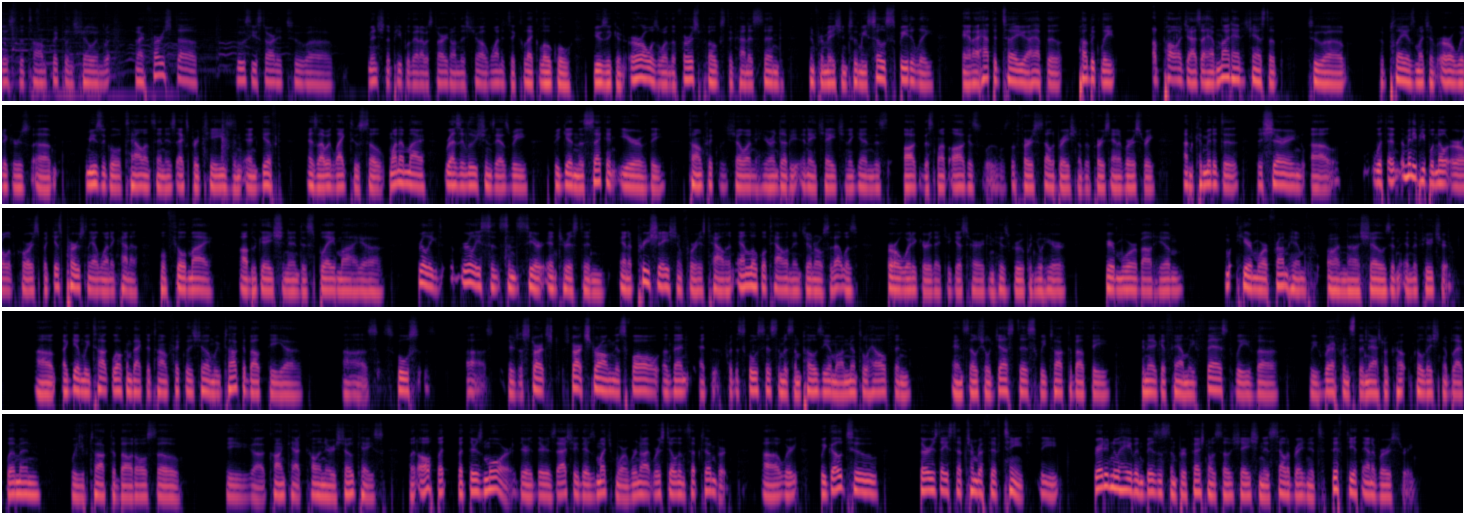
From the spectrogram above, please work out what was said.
This is the Tom Ficklin Show, and when I first uh, Lucy started to uh, mention to people that I was starting on this show, I wanted to collect local music, and Earl was one of the first folks to kind of send information to me so speedily. And I have to tell you, I have to publicly apologize. I have not had a chance to to uh, to play as much of Earl Whitaker's uh, musical talents and his expertise and, and gift as I would like to. So one of my resolutions as we begin the second year of the Tom Ficklin show on here on WNHH. And again, this August, this month, August was, was, the first celebration of the first anniversary. I'm committed to to sharing uh, with many people know Earl, of course, but just personally, I want to kind of fulfill my obligation and display my uh, really really sincere interest and, and appreciation for his talent and local talent in general. So that was Earl Whitaker that you just heard in his group, and you'll hear hear more about him, hear more from him on uh, shows in in the future. Uh, again, we talk. Welcome back to Tom Ficklin Show, and we've talked about the uh, uh, school. Uh, there's a start start strong this fall event at the, for the school system, a symposium on mental health and and social justice. We talked about the Connecticut Family Fest. We've uh, we've referenced the National Co- Coalition of Black Women. We've talked about also the uh, ConnCAT Culinary Showcase. But all but but there's more. There there's actually there's much more. We're not we're still in September. Uh, we we go to Thursday, September fifteenth. The Greater New Haven Business and Professional Association is celebrating its 50th anniversary.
